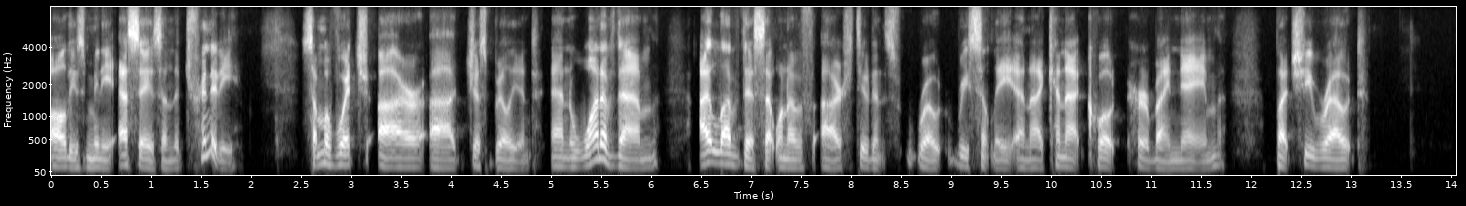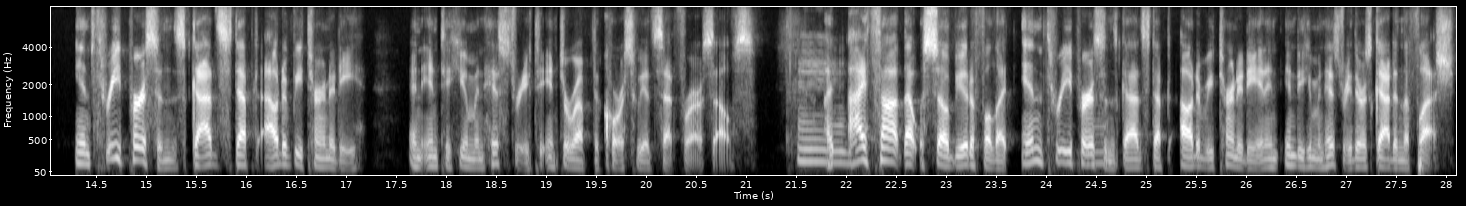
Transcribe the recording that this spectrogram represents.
all these mini essays on the Trinity, some of which are uh, just brilliant. And one of them I love this that one of our students wrote recently, and I cannot quote her by name, but she wrote In three persons, God stepped out of eternity and into human history to interrupt the course we had set for ourselves. I, Mm, I thought that was so beautiful that in three persons, God stepped out of eternity and in- into human history. There's God in the flesh,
